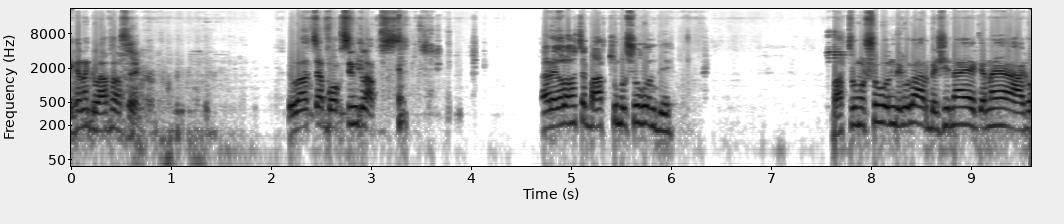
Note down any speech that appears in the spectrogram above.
এখানে গ্লাভস আছে। এগুলো হচ্ছে বক্সিং গ্লাভস আর এগুলো হচ্ছে বাথরুমের সুগন্ধি। বাথরুমের সুগন্ধি গুলো আর বেশি নাই, এখানে আগে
